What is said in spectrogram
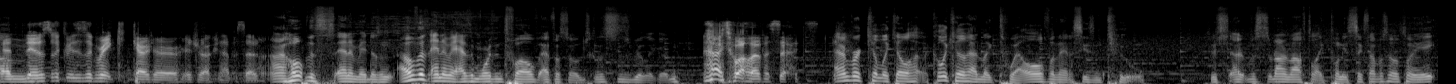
um, this, is a, this is a great character introduction episode. I hope this anime doesn't. I hope this anime has more than twelve episodes because this is really good. Twelve episodes. I remember Kill la Kill. Kill la Kill had like twelve when they had a season two. Which uh, was rounded off to like twenty six episodes, twenty eight.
